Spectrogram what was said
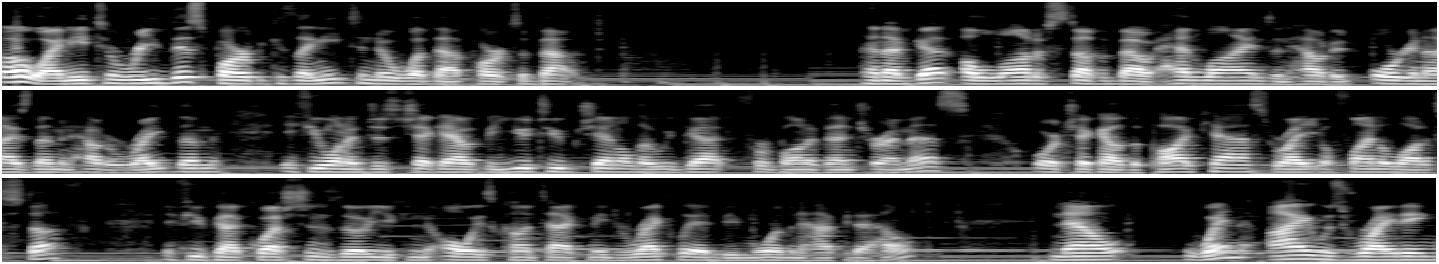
"Oh, I need to read this part because I need to know what that part's about." And I've got a lot of stuff about headlines and how to organize them and how to write them. If you want to just check out the YouTube channel that we've got for Bonaventure MS or check out the podcast, right, you'll find a lot of stuff. If you've got questions though, you can always contact me directly. I'd be more than happy to help. Now, when I was writing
